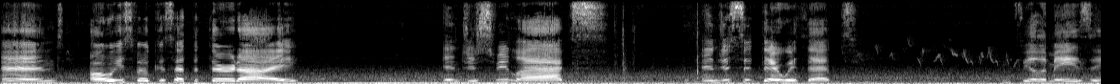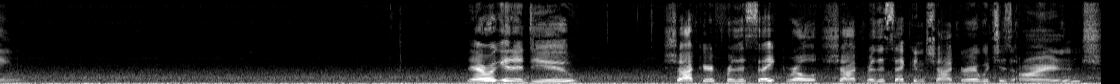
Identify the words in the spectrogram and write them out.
And always focus at the third eye and just relax and just sit there with it and feel amazing. Now we're going to do chakra for the sacral chakra, the second chakra, which is orange.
